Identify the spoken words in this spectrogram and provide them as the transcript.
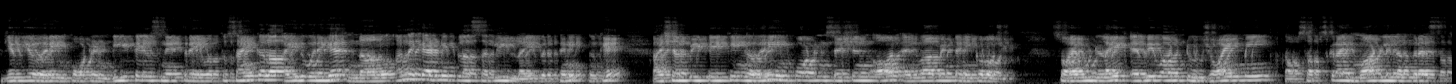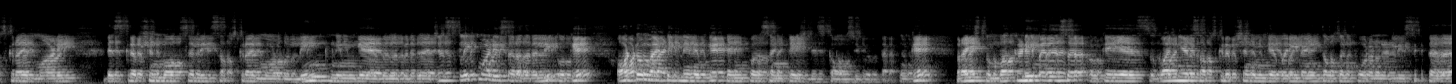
give you very important detail ಸ್ನೇಹಿತರೆ, ಇವತ್ತು ಸಾಯಂಕಾಲ ಐದುವರೆಗೆ ನಾನು ಅನ್ ಅಕಾಡೆಮಿ ಪ್ಲಸ್ ಅಲ್ಲಿ ಲೈವ್ ಇರ್ತೀನಿ okay I shall be taking a very important session on environment and ecology so I would like everyone to join me ನಾವು ಸಬ್ಸ್ಕ್ರೈಬ್ ಮಾಡಲಿಲ್ಲ ಅಂದ್ರೆ ಸಬ್ಸ್ಕ್ರೈಬ್ ಮಾಡಿ. ಡಿಸ್ಕ್ರಿಪ್ಷನ್ ಬಾಕ್ಸ್ ಅಲ್ಲಿ ಸಬ್ಸ್ಕ್ರೈಬ್ ಮಾಡೋದು ಲಿಂಕ್ ನಿಮಗೆ ಅವೈಲೇಬಲ್ ಇದೆ. ಜಸ್ಟ್ ಕ್ಲಿಕ್ ಮಾಡಿ ಸರ್ ಅದರಲ್ಲಿ ಓಕೆ ಆಟೋಮ್ಯಾಟಿಕ್ಲಿ ನಿಮಗೆ ಟೆನ್ ಪರ್ಸೆಂಟೇಜ್ ಡಿಸ್ಕೌಂಟ್ ಸಿಗುತ್ತೆ ಓಕೆ ಪ್ರೈಸ್ ತುಂಬಾ ಕಡಿಮೆ ಇದೆ sir okay yes one year subscription ನಿಮಗೆ ಬರೀ ನೈನ್ ತೌಸಂಡ್ ಫೋರ್ ಹಂಡ್ರೆಡ್ ಅಲ್ಲಿ ಸಿಗ್ತಾ ಇದೆ.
